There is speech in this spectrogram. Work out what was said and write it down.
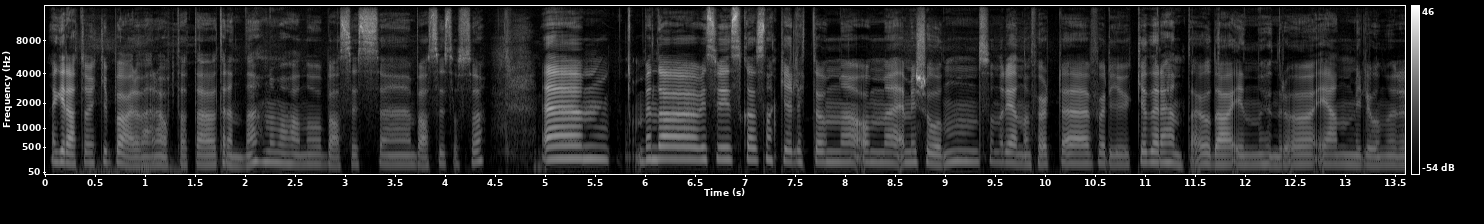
Det er greit å ikke bare være opptatt av trendene. Man må ha noe basis, eh, basis også. Um, men da, hvis vi skal snakke litt om, om emisjonen som dere gjennomførte forrige uke. Dere henta jo da inn 101 millioner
